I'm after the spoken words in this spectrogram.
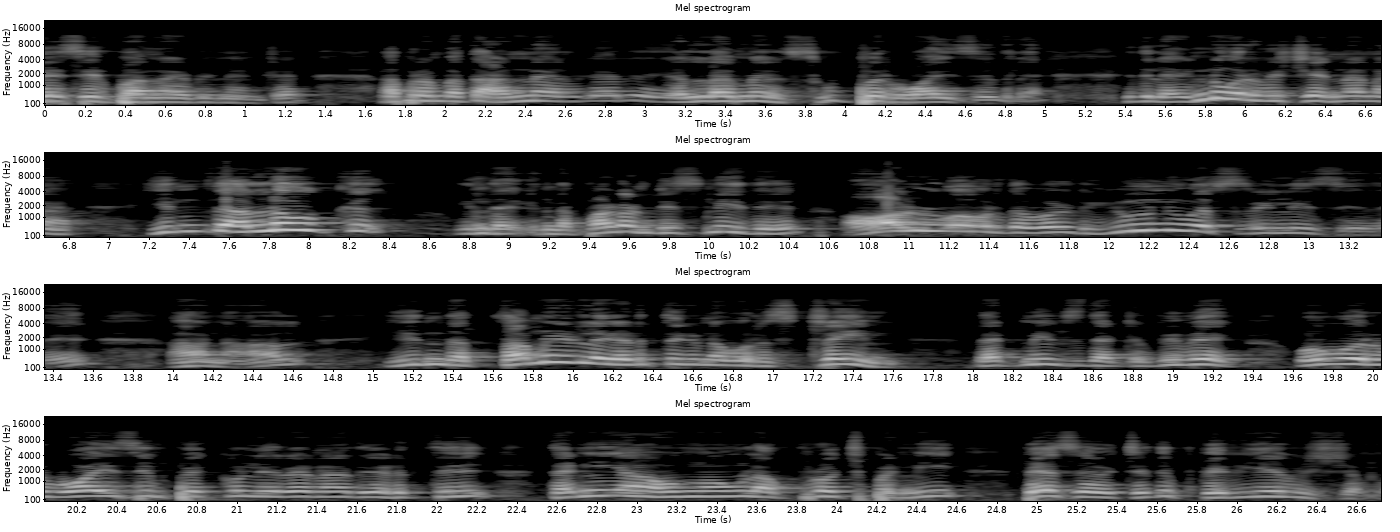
பேசியிருப்பாங்க அப்படின்னு நினச்சேன். அப்புறம் பார்த்தா அண்ணன் இருக்கார் எல்லாமே சூப்பர் வாய்ஸ் இதில். இதில் இன்னொரு விஷயம் என்னென்னா இந்த அளவுக்கு இந்த இந்த படம் டிஸ்னி இது all over the world universe release இது. ஆனால் இந்த தமிழில் எடுத்துக்கின ஒரு strain that means that Vivek ஒவ்வொரு வாய்ஸும் பெக்குலியரானது எடுத்து தனியாக அவங்கவுங்கள அப்ரோச் பண்ணி பேச வச்சது பெரிய விஷயம்.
